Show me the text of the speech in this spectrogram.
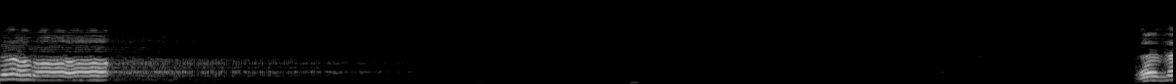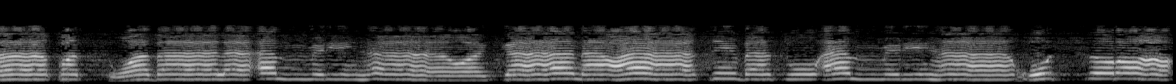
نكرا. فذاقت وبال أمرها وكان عاقبة أمرها خسرا.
